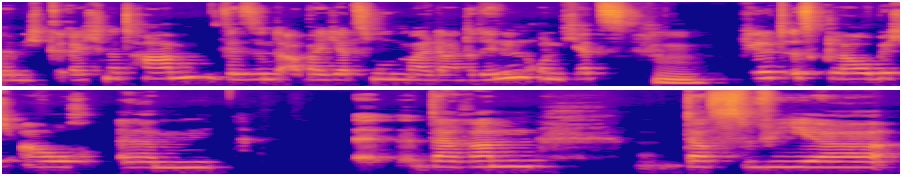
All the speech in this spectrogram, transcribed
alle nicht gerechnet haben. Wir sind aber jetzt nun mal da drin und jetzt hm. gilt es, glaube ich, auch ähm, äh, daran, dass wir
